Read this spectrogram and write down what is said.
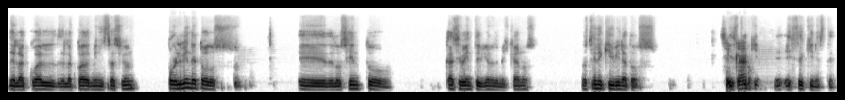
de la cual, de la actual administración, por el bien de todos, eh, de los ciento casi 20 millones de mexicanos, nos tiene que ir bien a todos. Sí, claro. Quien, esté quien esté.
